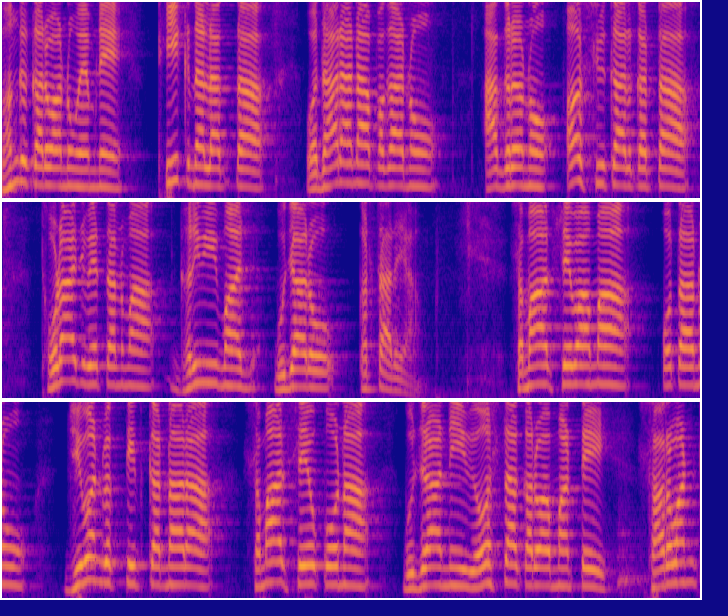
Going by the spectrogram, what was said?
ભંગ કરવાનું એમને ઠીક ન લાગતા વધારાના પગારનો આગ્રહનો અસ્વીકાર કરતા થોડા જ વેતનમાં ગરીબીમાં જ ગુજારો કરતા રહ્યા. સમાજ સેવામાં પોતાનું જીવન વ્યક્તિત કરનારા સમાજ સેવકોના ગુજરાતની વ્યવસ્થા કરવા માટે સર્વન્ટ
